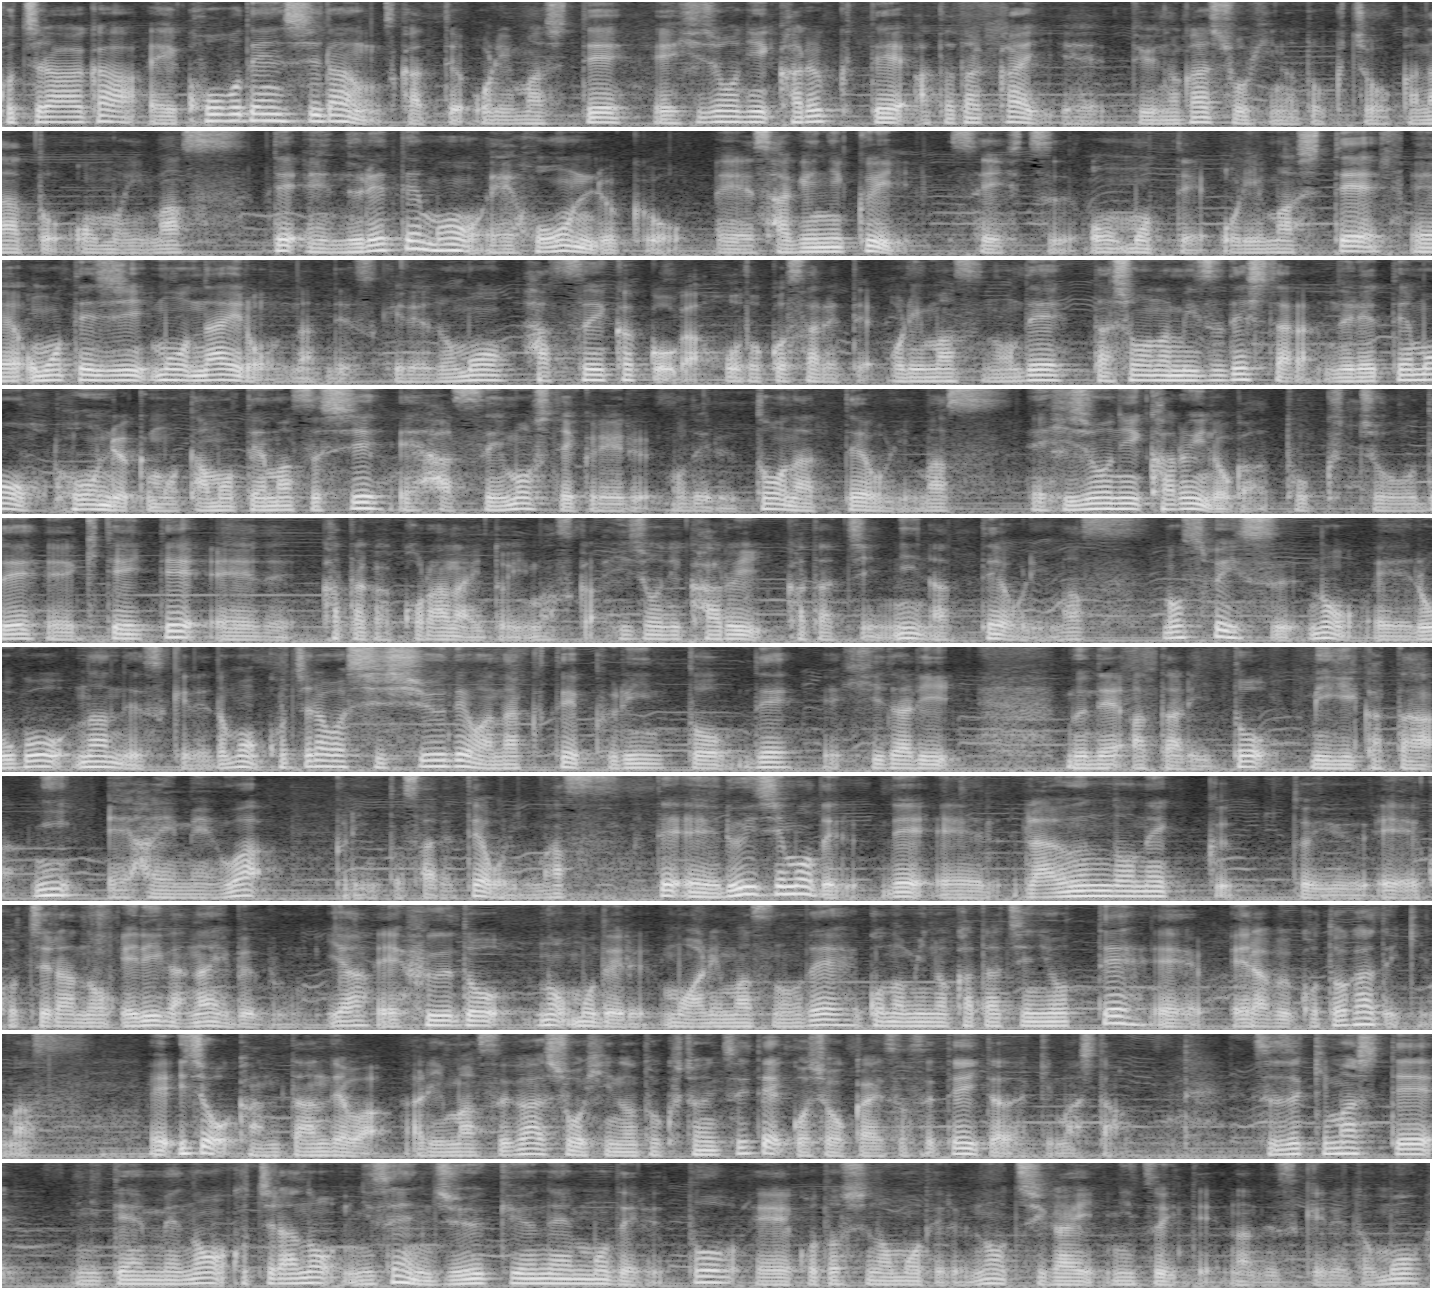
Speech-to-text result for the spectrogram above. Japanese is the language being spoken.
こちらが、え高電子ダウンを使っておりまして、え非常に軽くて暖かい、えというのが商品の特徴かなと思います。で、え濡れても、え保温力を、え下げにくい性質を持っておりまして、え表地もナイロンなんですけれども撥水加工が施されておりますので多少の水でしたら濡れても保温力も保てますし、え撥水もしてくれるモデルとなっております。非常に軽いのが特徴で着ていてで肩が凝らないと言いますか非常に軽い形になっておりますノースフェイスのロゴなんですけれどもこちらは刺繍ではなくてプリントで左胸あたりと右肩に背面はプリントされておりますで類似モデルでラウンドネックという、え、こちらの襟がない部分や、え、フードのモデルもありますのでお好みの形によって、え、選ぶことができます。え以上簡単ではありますが商品の特徴についてご紹介させていただきました。続きまして2点目のこちらの2019年モデルと、えー、今年のモデルの違いについてなんですけれども、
